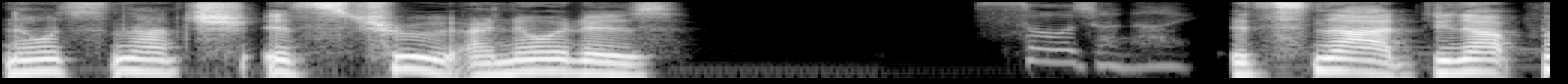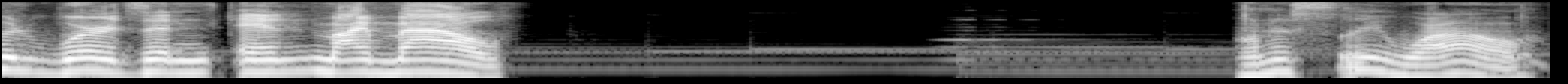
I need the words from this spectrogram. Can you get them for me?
No, it's not. it's true. I know it is. It's not. Do not put words in, in my mouth. Honestly, wow.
